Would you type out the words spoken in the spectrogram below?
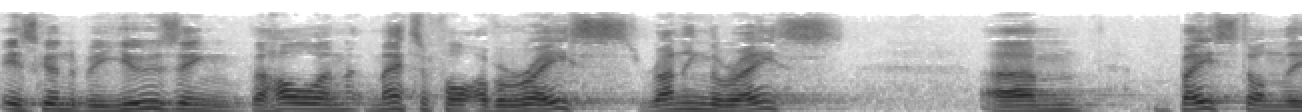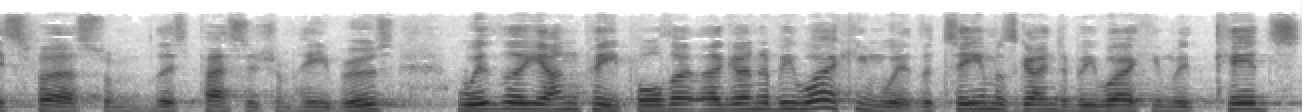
is going to be using the whole metaphor of a race, running the race, um, based on this verse from this passage from Hebrews, with the young people that they're going to be working with. The team is going to be working with kids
